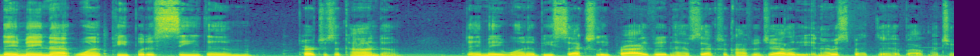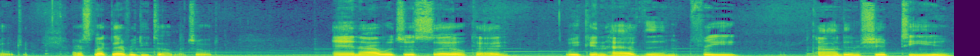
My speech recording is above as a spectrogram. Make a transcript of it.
they may not want people to see them purchase a condom. They may want to be sexually private and have sexual confidentiality, and I respect that about my children. I respect every detail of my children. And I would just say, okay, we can have them free condoms shipped to you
